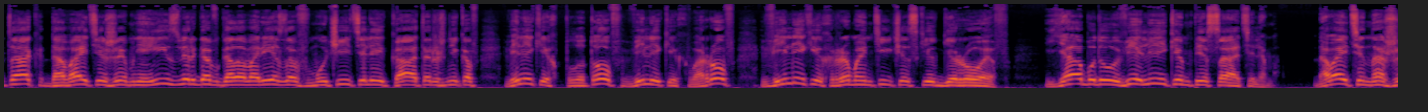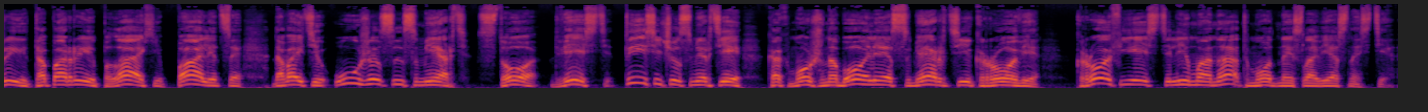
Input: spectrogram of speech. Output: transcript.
так, давайте же мне извергов, головорезов, мучителей, каторжников, великих плутов, великих воров, великих романтических героев. Я буду великим писателем. Давайте ножи, топоры, плахи, палицы, давайте ужас и смерть, сто, двести, тысячу смертей, как можно более смерти и крови, Кровь есть лимонад модной словесности.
